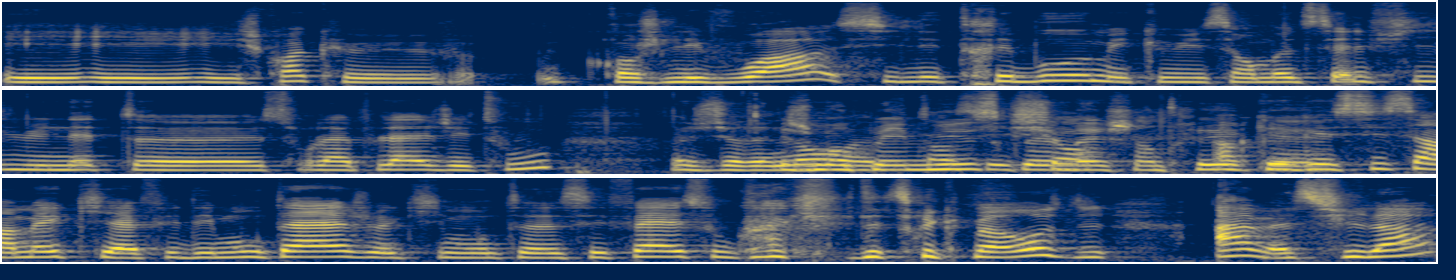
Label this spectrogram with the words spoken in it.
Et, et- et je crois que quand je les vois, s'il est très beau, mais que c'est en mode selfie, lunettes euh, sur la plage et tout, je dirais non. je euh, mes muscles, machin truc. Alors que, que si c'est un mec qui a fait des montages, qui monte euh, ses fesses ou quoi, qui fait des trucs marrants, je dis ah bah celui-là,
